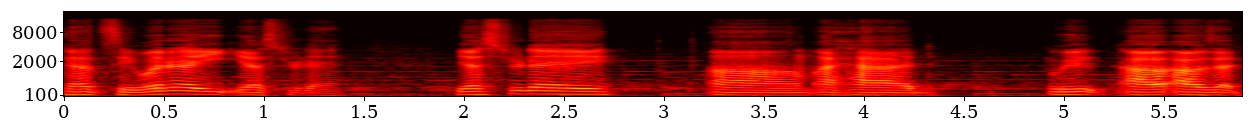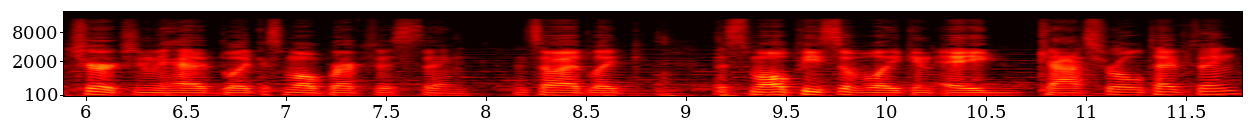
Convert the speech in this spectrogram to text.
Let's see. What did I eat yesterday? Yesterday, um, I had we I, I was at church and we had like a small breakfast thing, and so I had like a small piece of like an egg casserole type thing,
